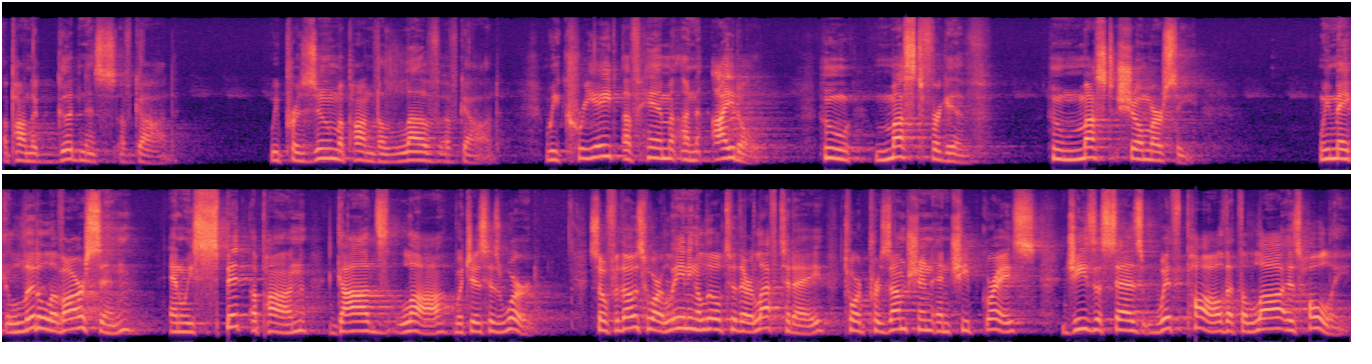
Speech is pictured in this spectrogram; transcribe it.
upon the goodness of God. We presume upon the love of God. We create of him an idol who must forgive, who must show mercy. We make little of our sin and we spit upon God's law, which is his word. So, for those who are leaning a little to their left today toward presumption and cheap grace, Jesus says with Paul that the law is holy,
